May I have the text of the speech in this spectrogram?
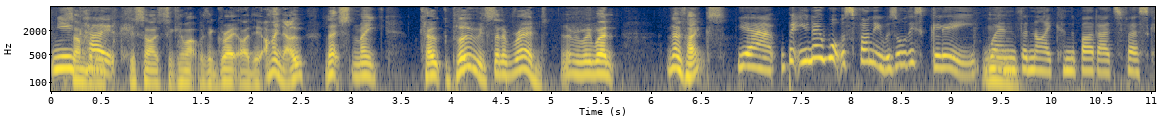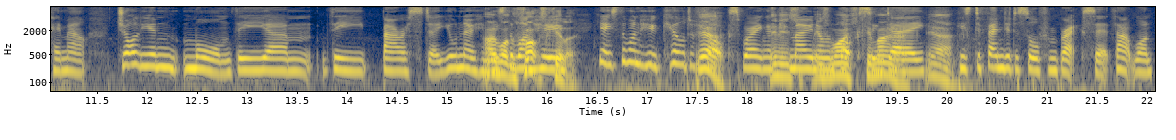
New somebody Coke. decides to come up with a great idea. I know, let's make Coke blue instead of red. And everybody went, no thanks. Yeah, but you know what was funny was all this glee when Mm. the Nike and the Bud ads first came out. Jolyon Maugham, the um, the barrister, you'll know him. Oh, he's what, the, the one fox who killer? yeah, he's the one who killed a Yeah, fox wearing a in kimono his on Boxing kimono, Day. yeah. He's defended us all from Brexit. That one.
